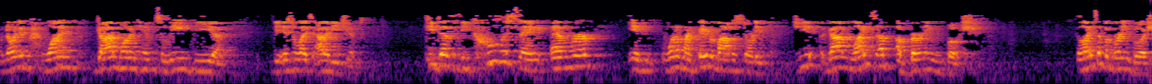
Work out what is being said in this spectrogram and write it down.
Anointed, wanted, God wanted him to lead the, uh, the Israelites out of Egypt. He does the coolest thing ever in one of my favorite Bible stories. God lights up a burning bush. He lights up a burning bush.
